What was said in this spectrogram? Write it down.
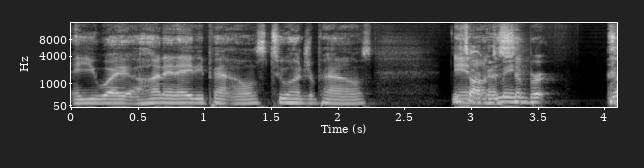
and you weigh 180 pounds, 200 pounds, You and talking on to me? December. on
